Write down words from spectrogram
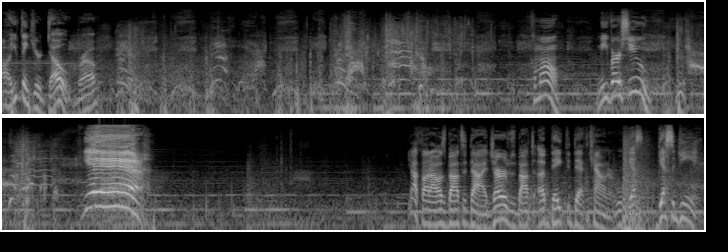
Oh, you think you're dope, bro. Come on. Me versus you. Yeah! Y'all thought I was about to die. Jerz was about to update the death counter. Well, guess guess again.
